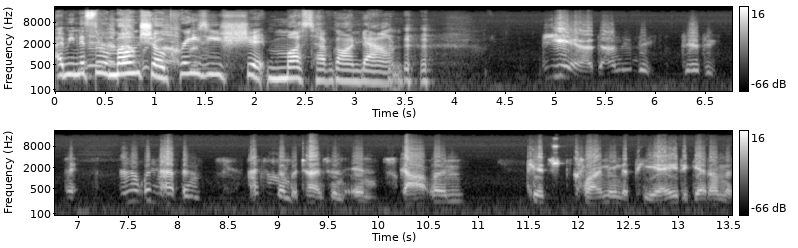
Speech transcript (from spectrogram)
I mean, it's the Yeah, that Ramones show. happen. Crazy shit must have gone down. Yeah, I mean, they, they, they, that would happen. I remember times in, in Scotland, kids climbing the PA to get on the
